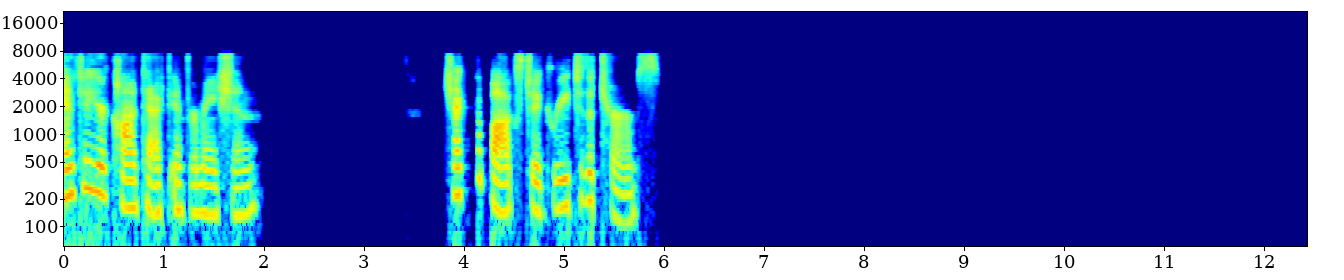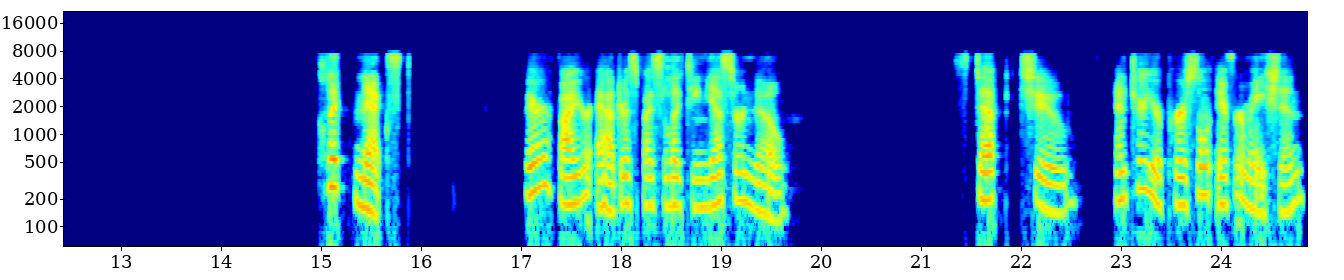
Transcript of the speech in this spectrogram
Enter your contact information. Check the box to agree to the terms. Click Next. Verify your address by selecting Yes or No. Step 2. Enter your personal information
